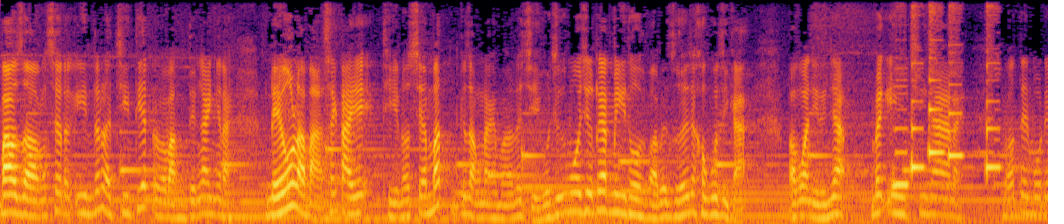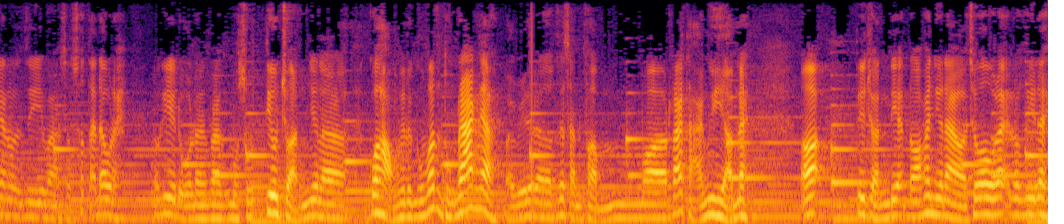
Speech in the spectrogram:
bao giờ nó sẽ được in rất là chi tiết và bằng tiếng Anh như này. Nếu là bản sách tay ấy, thì nó sẽ mất cái dòng này mà nó chỉ có chữ mỗi chữ Redmi thôi và bên dưới sẽ không có gì cả. Và các bạn nhìn thấy nhá Make in China này nó tên model là gì và sản xuất tại đâu này? Nó ghi đủ này và một số tiêu chuẩn như là có hỏng thì đừng có vứt thùng rác nha bởi vì là cái sản phẩm ờ, rác thải nguy hiểm này. Đó tiêu chuẩn điện đó phải như nào ở châu Âu đấy nó ghi đây.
